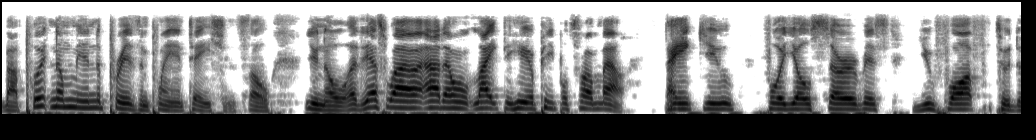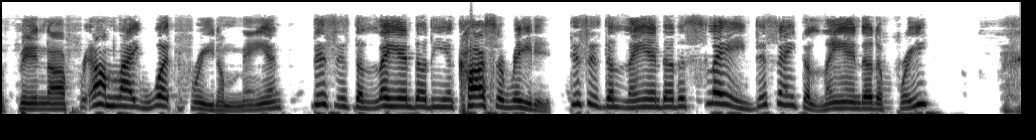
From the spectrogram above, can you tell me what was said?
By putting them in the prison plantation. So, you know, uh, that's why I don't like to hear people talking about thank you for your service. You fought to defend our freedom. I'm like, what freedom, man? This is the land of the incarcerated. This is the land of the slave. This ain't the land of the free.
